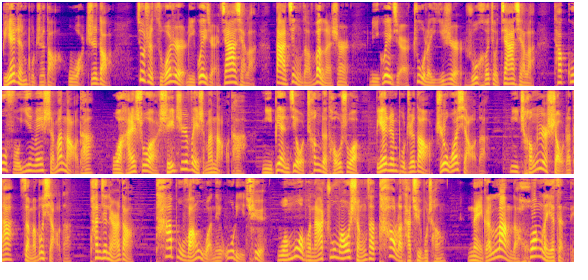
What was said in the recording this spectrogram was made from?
别人不知道，我知道，就是昨日李桂姐家去了。”大镜子问了声：“李桂姐住了一日，如何就家去了？他姑父因为什么恼他？我还说谁知为什么恼他？你便就撑着头说别人不知道，只我晓得。你成日守着他，怎么不晓得？”潘金莲道：“他不往我那屋里去，我莫不拿猪毛绳子套了他去不成？哪个浪的慌了也怎的？”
